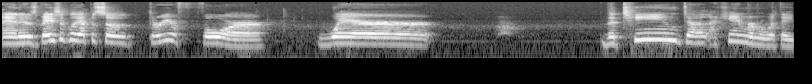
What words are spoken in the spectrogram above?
And it was basically episode three or four where the team does, I can't remember what they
